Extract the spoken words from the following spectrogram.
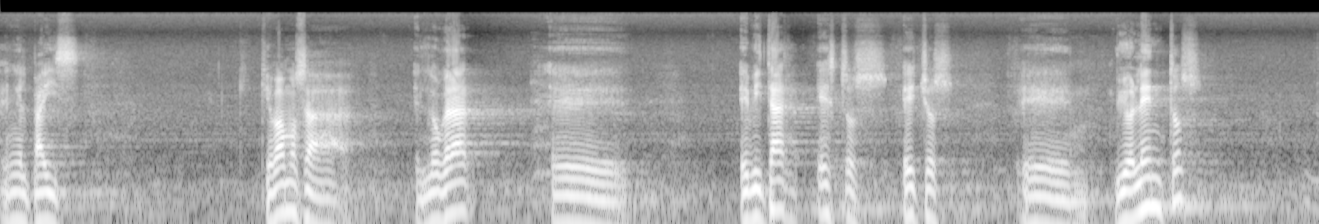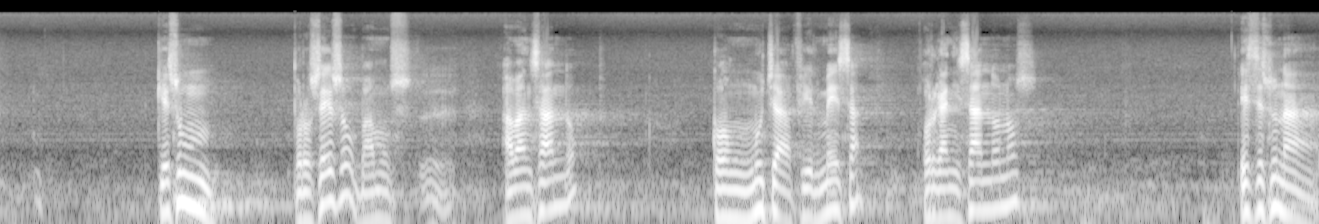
en el país, que vamos a lograr eh, evitar estos hechos violentos, que es un proceso, vamos avanzando con mucha firmeza, organizándonos. Esta es una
